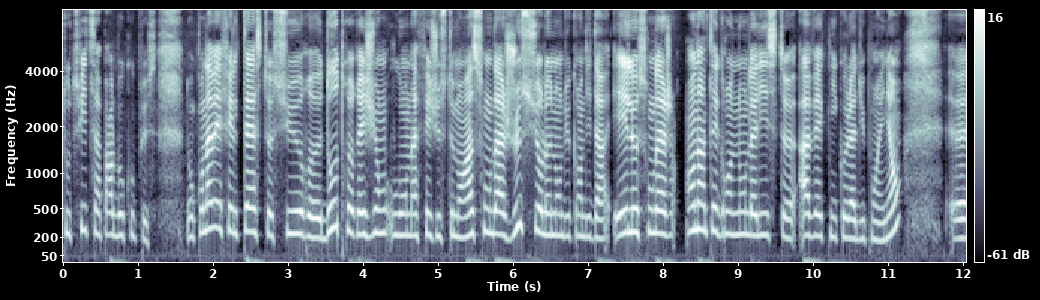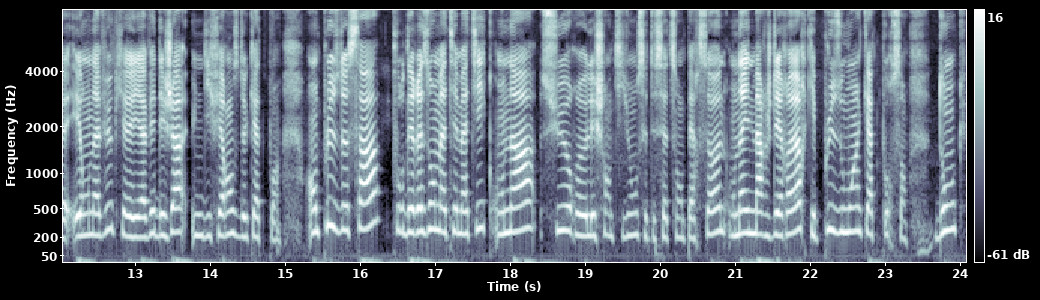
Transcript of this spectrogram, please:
tout de suite ça parle beaucoup plus. Donc on avait fait le test sur euh, d'autres régions où on a fait justement un sondage juste sur le nom du candidat et le sondage en intégrant le nom de la liste avec Nicolas Dupont-Aignan. Euh, et on a vu qu'il y avait déjà une différence de 4 points. En plus de ça, pour des raisons mathématiques, on a sur euh, l'échantillon, c'était 700 personnes, on a une marge d'erreur qui est plus ou moins 4%. Donc,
